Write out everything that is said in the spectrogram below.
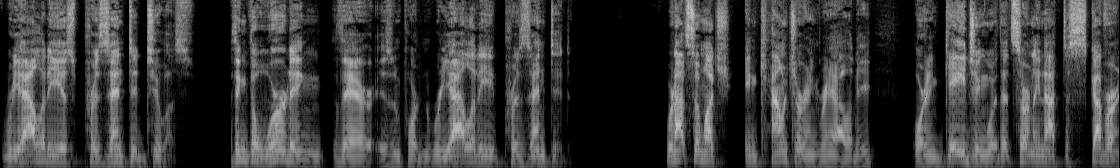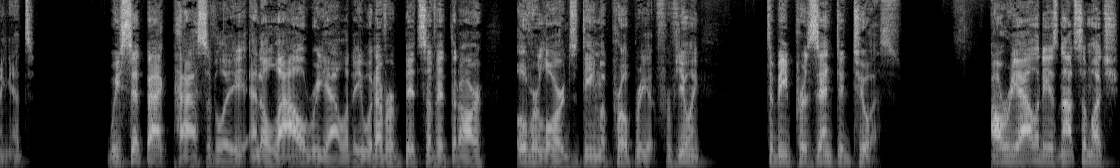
reality is presented to us. I think the wording there is important reality presented. We're not so much encountering reality or engaging with it, certainly not discovering it. We sit back passively and allow reality, whatever bits of it that our overlords deem appropriate for viewing, to be presented to us. Our reality is not so much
